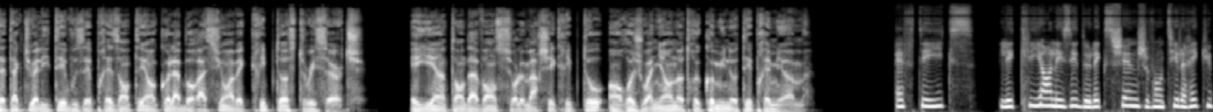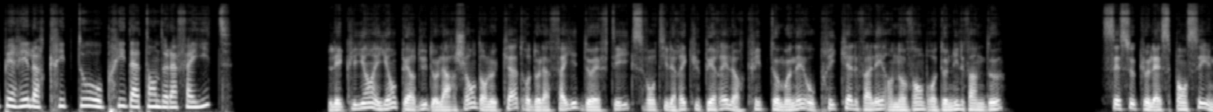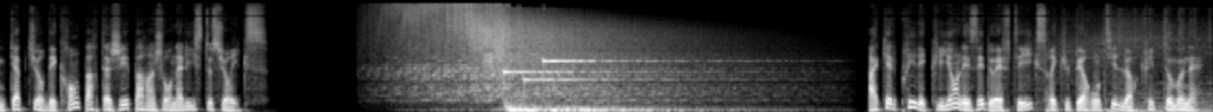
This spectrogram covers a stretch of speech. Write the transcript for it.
Cette actualité vous est présentée en collaboration avec Cryptost Research. Ayez un temps d'avance sur le marché crypto en rejoignant notre communauté premium. FTX, les clients lésés de l'exchange vont-ils récupérer leurs crypto au prix datant de la faillite? Les clients ayant perdu de l'argent dans le cadre de la faillite de FTX vont-ils récupérer leur crypto-monnaie au prix qu'elle valait en novembre 2022 C'est ce que laisse penser une capture d'écran partagée par un journaliste sur X. À quel prix les clients lésés de FTX récupéreront-ils leur crypto-monnaie?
